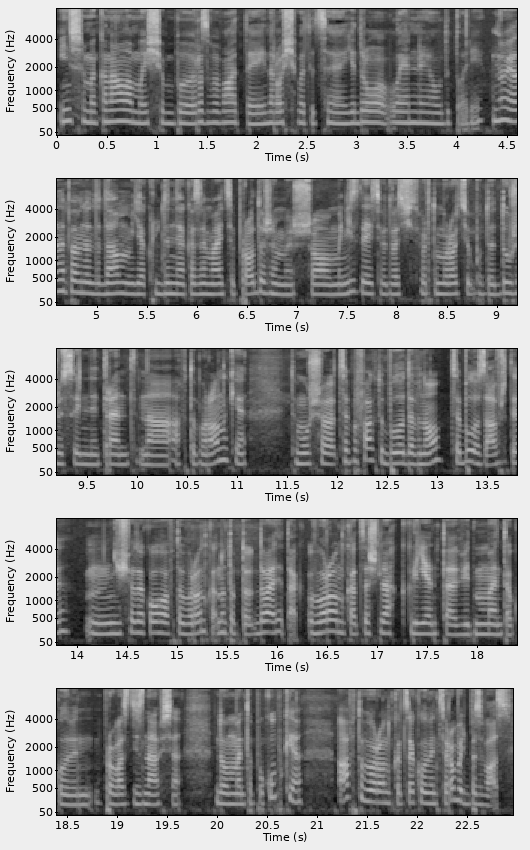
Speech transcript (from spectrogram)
іншими каналами, щоб розвивати і нарощувати це ядро лояльної аудиторії. Ну я напевно додам, як людина, яка займається продажами, що мені здається, в 24-му році буде дуже сильний тренд на автоборонки, тому що це по факту було давно, це було завжди. Нічого такого автоборонка. Ну тобто, давайте так, воронка це шлях клієнта від моменту, коли він про вас дізнався до моменту покупки. Автоворонка це коли він це робить без вас.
